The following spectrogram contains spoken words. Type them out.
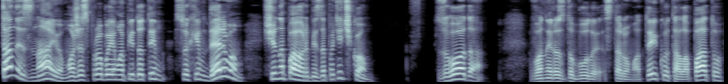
Та не знаю, може, спробуємо під отим сухим деревом, що на пагорбі за потічком. Згода. Вони роздобули стару мотику та лопату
